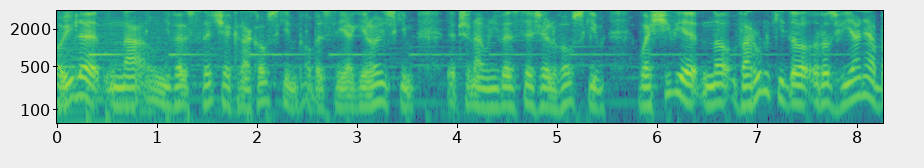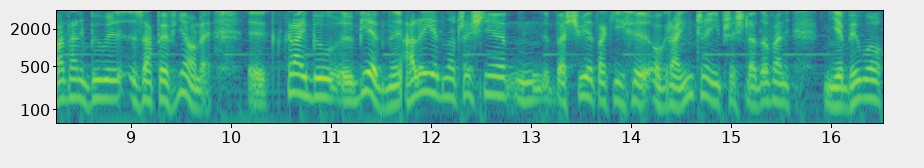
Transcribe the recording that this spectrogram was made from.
O ile na Uniwersytecie Krakowskim, obecnie Jagiellońskim, czy na Uniwersytecie Lwowskim właściwie no, warunki do rozwijania badań były zapewnione. Kraj był biedny, ale jednocześnie właściwie takich ograniczeń i prześladowań nie było.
